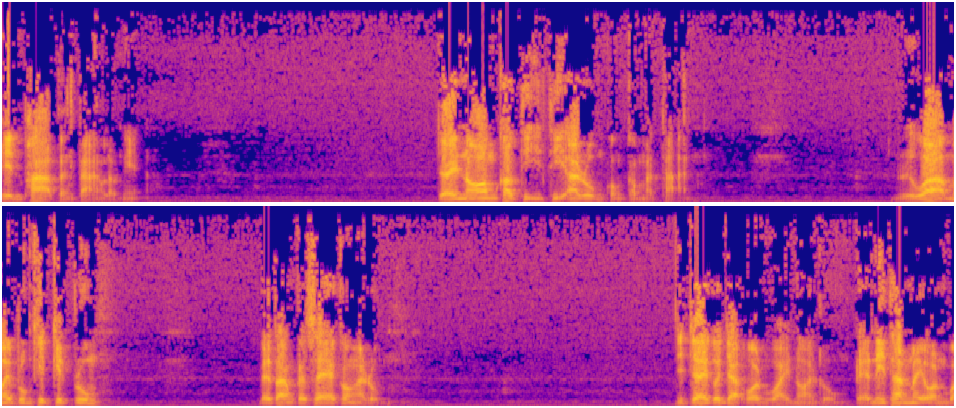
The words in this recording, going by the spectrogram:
เห็นภาพต่าง ๆ เหล่านี้ใจน้อมเข้าที่ที่อารมณ์ของกรรมฐาน หรือว่าไม่ปรุงคิดคิดปรุง ไปตามกระแสของอารมณ์ จิตใจก็จะอ่อนไหวน้อยลง แต่นี้ท่านไม่อ่อนไหว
